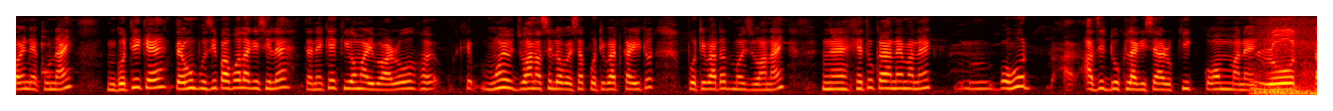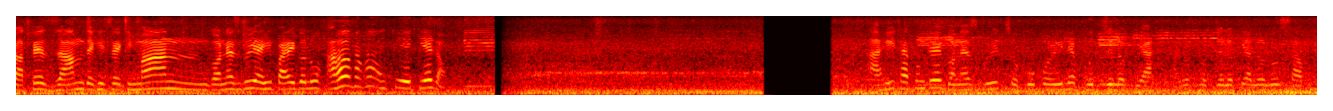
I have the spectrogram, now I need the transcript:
অইন একো নাই। গতিকে তেওঁ বুজি পাব লাগিছিলে তেনেকৈ কিয় মাৰিব? আৰু মই যোৱা নাছিলোঁ অৱশ্যে প্ৰতিবাদকাৰীটোত প্ৰতিবাদত মই যোৱা নাই। সেইটো কাৰণে মানে বহুত আজি দুখ লাগিছে আৰু কি ক'ম মানে। ৰ'দ তাতে জাম দেখিছে কিমান গণেশগুৰি আহি পাই গ'লোঁ। আহক আহক এতিয়া- এতিয়াই যাওঁ। আহি থাকোঁতে গণেশগুৰিত চকু পৰিলে ভোট জলকীয়া আৰু ভোট জলকীয়া ল'লোঁ চাপ।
